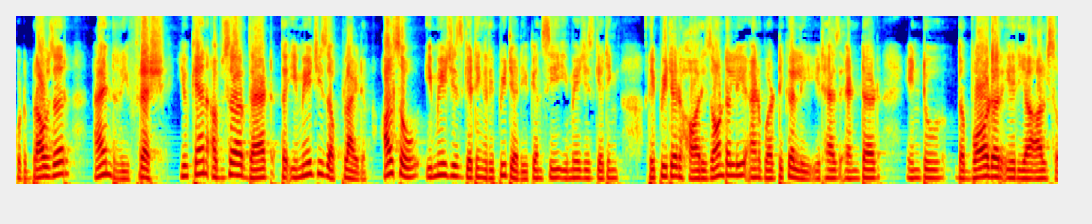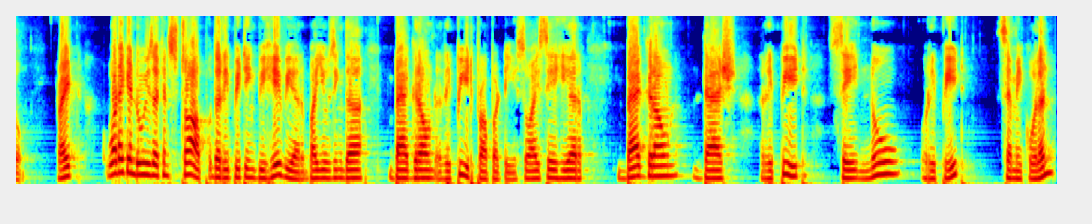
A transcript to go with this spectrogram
go to browser and refresh you can observe that the image is applied. Also image is getting repeated. You can see image is getting repeated horizontally and vertically. It has entered into the border area also right? What I can do is I can stop the repeating behavior by using the background repeat property. So I say here background dash repeat say no repeat semicolon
